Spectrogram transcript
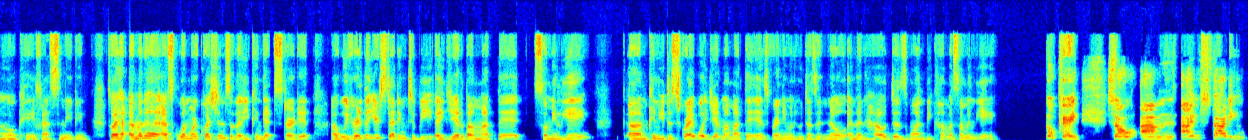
Okay, fascinating. So I, I'm going to ask one more question so that you can get started. Uh, we heard that you're studying to be a yerba mate sommelier. Um, can you describe what yerba mate is for anyone who doesn't know? And then how does one become a sommelier? Okay, so um, I'm starting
